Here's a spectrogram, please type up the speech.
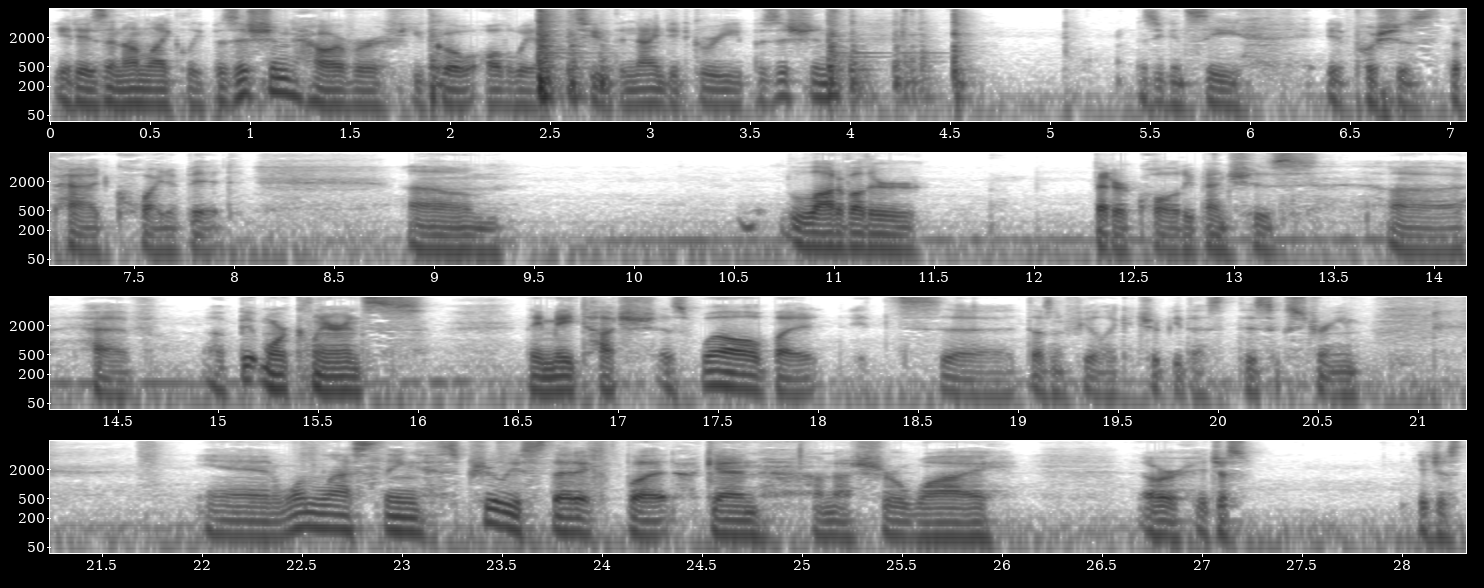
it is an unlikely position. However, if you go all the way up to the 90 degree position, as you can see, it pushes the pad quite a bit. Um, a lot of other better quality benches uh, have a bit more clearance. They may touch as well, but it uh, doesn't feel like it should be this, this extreme. And one last thing, it's purely aesthetic, but again, I'm not sure why, or it just, it just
